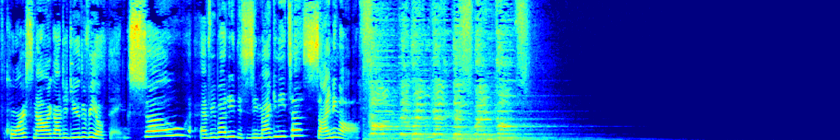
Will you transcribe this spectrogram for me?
Of course, now I got to do the real thing. So, everybody, this is Imaginita signing off.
